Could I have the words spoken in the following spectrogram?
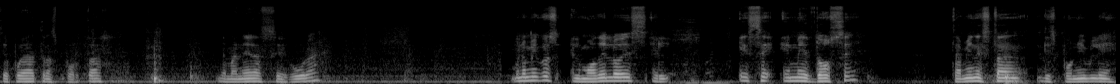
se pueda transportar de manera segura. Bueno amigos, el modelo es el SM12. También está disponible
